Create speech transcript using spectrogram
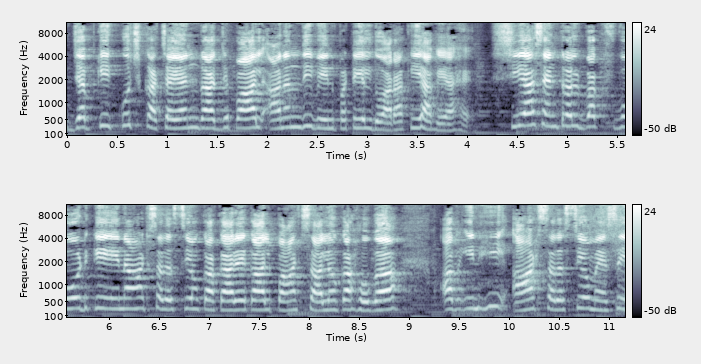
जबकि कुछ का चयन राज्यपाल आनंदी बेन पटेल द्वारा किया गया है। शिया सेंट्रल वक्फ बोर्ड के इन आठ सदस्यों का कार्यकाल पाँच सालों का होगा। अब इन्हीं आठ सदस्यों में से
